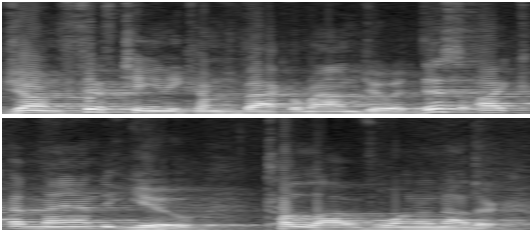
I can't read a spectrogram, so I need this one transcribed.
John 15, he comes back around to it. This I command you to love one another.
